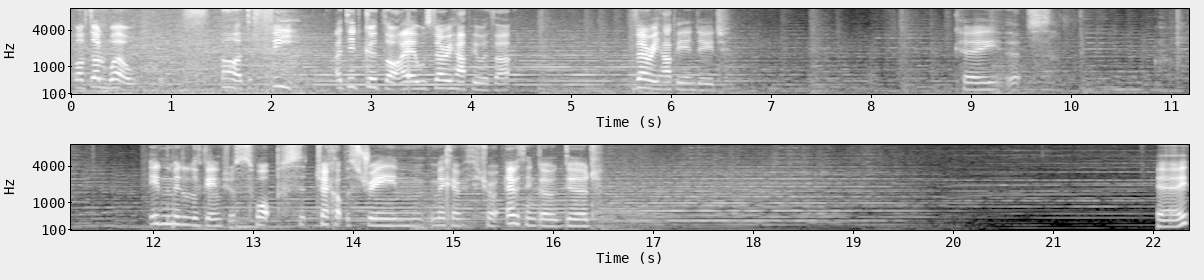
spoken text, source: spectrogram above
But I've done well. Oh, defeat. I did good though. I was very happy with that. Very happy indeed. Okay, let's... In the middle of the game, just swap, check up the stream, make everything sure everything go good. Okay.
